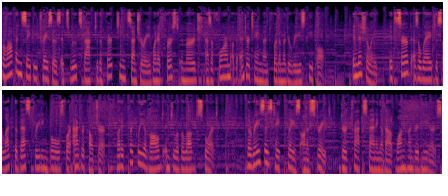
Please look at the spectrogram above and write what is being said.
Karapan Sapi traces its roots back to the 13th century when it first emerged as a form of entertainment for the Madurese people. Initially, it served as a way to select the best breeding bulls for agriculture, but it quickly evolved into a beloved sport. The races take place on a straight, dirt track spanning about 100 meters.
